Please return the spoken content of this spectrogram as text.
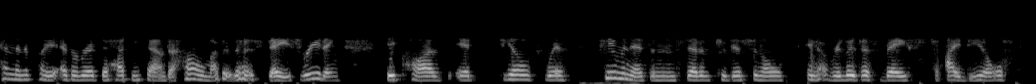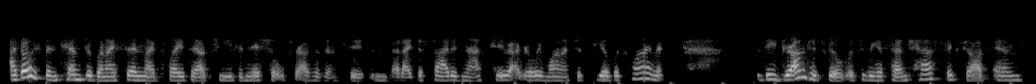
10 minute play I ever read that hasn't found a home other than a stage reading because it deals with humanism instead of traditional, you know, religious based ideals. I've always been tempted when I send my plays out to use initials rather than Susan, but I decided not to. I really wanted to feel the climate. The Dramatists Guild was doing a fantastic job, and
